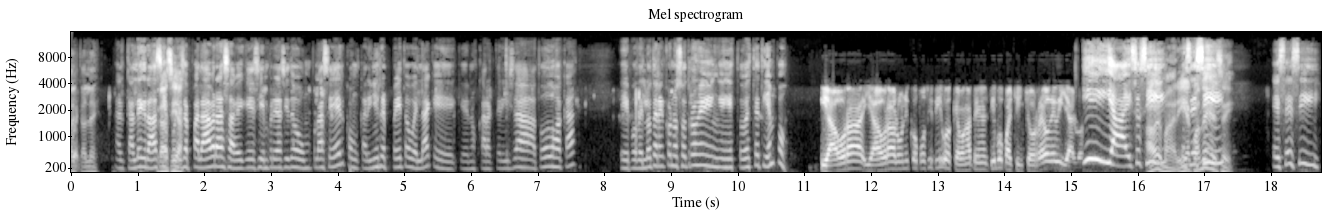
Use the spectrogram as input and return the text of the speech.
alcalde. Alcalde, gracias, Gracias. por esas palabras. Sabe que siempre ha sido un placer, con cariño y respeto, ¿verdad? Que, que nos caracteriza a todos acá, eh, poderlo tener con nosotros en, en todo este tiempo. Y ahora y ahora lo único positivo es que van a tener tiempo para el chinchorreo de Villalba. Y ya, ese sí. Ave María, ese ¿cuándo sí, es ese? Ese sí.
